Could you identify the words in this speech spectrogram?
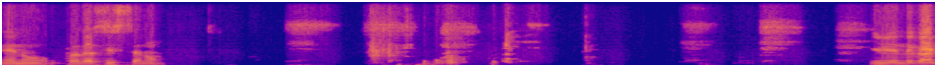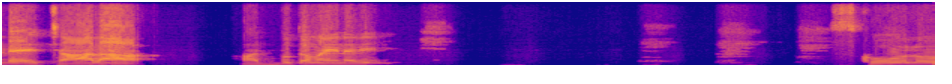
నేను ప్రదర్శిస్తాను. ఇవి ఎందుకంటే చాలా అద్భుతమైనవి. స్కూలు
